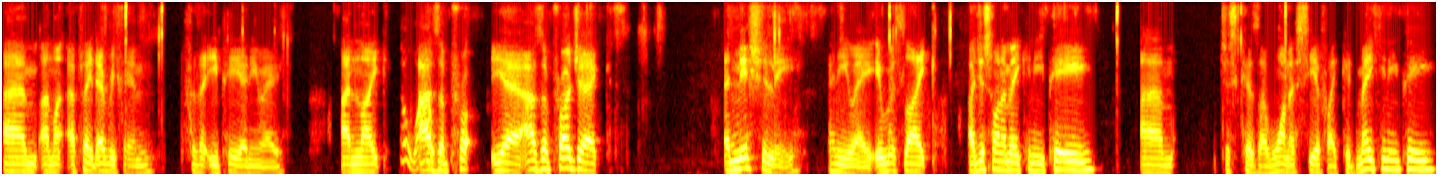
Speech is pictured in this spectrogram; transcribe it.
um, and like I played everything for the EP anyway, and like Oh wow! as a pro, yeah, as a project, initially anyway, it was like I just want to make an EP, um, just because I want to see if I could make an EP,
